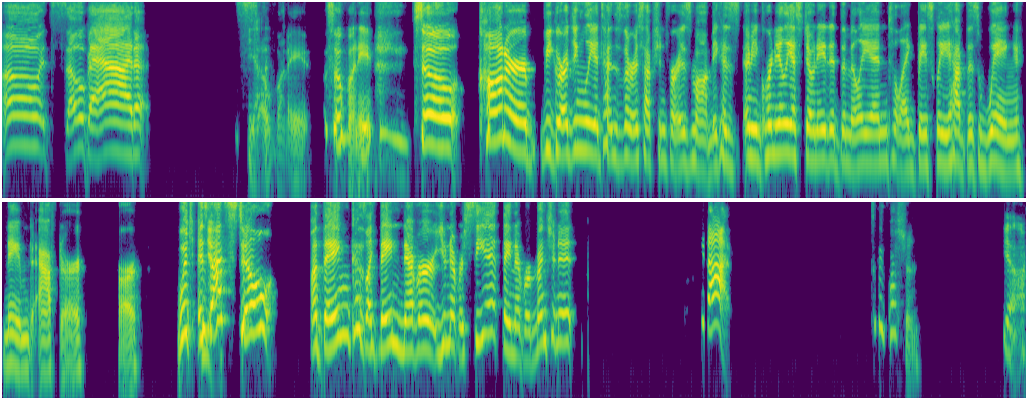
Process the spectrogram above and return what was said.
Oh, it's so bad. So funny. So funny. So Connor begrudgingly attends the reception for his mom because I mean Cornelius donated the million to like basically have this wing named after her. Which is Yeah. that still a thing? Because like they never you never see it, they never mention it. Not. It's a good question. Yeah.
